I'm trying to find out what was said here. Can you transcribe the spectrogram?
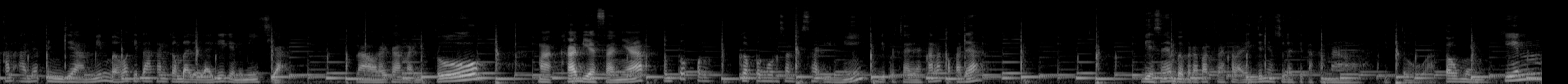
akan ada penjamin bahwa kita akan kembali lagi ke Indonesia. Nah oleh karena itu maka biasanya untuk kepengurusan visa ini dipercayakanlah kepada biasanya beberapa travel agent yang sudah kita kenal gitu. Atau mungkin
